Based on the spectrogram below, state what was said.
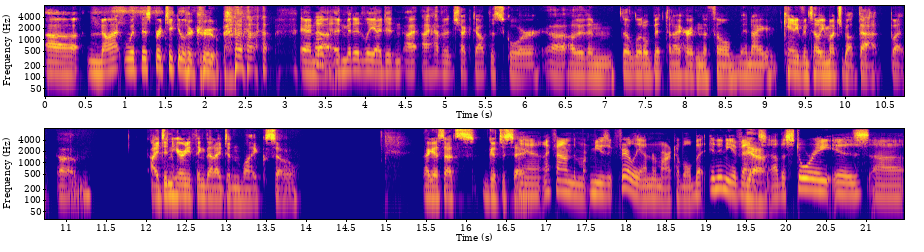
Uh, not with this particular group. and uh, admittedly, I didn't. I, I haven't checked out the score uh, other than the little bit that I heard in the film, and I can't even tell you much about that. But um, I didn't hear anything that I didn't like, so I guess that's good to say. Yeah, I found the music fairly unremarkable, but in any event, Yeah. uh, the story is uh,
